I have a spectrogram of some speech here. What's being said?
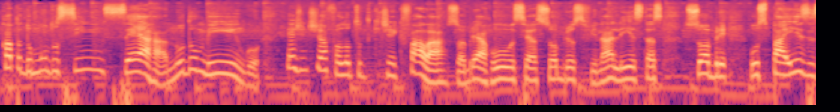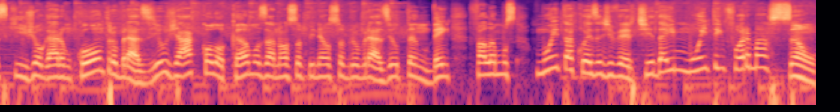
Copa do Mundo se encerra no domingo e a gente já falou tudo que tinha que falar sobre a Rússia, sobre os finalistas, sobre os países que jogaram contra o Brasil. Já colocamos a nossa opinião sobre o Brasil também. Falamos muita coisa divertida e muita informação.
